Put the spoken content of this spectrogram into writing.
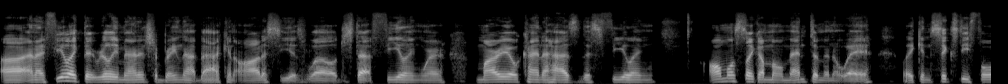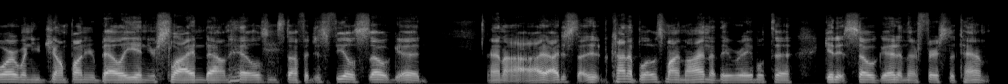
Uh, and I feel like they really managed to bring that back in Odyssey as well. Just that feeling where Mario kind of has this feeling almost like a momentum in a way. Like in 64, when you jump on your belly and you're sliding down hills and stuff, it just feels so good. And I, I just, it kind of blows my mind that they were able to get it so good in their first attempt.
